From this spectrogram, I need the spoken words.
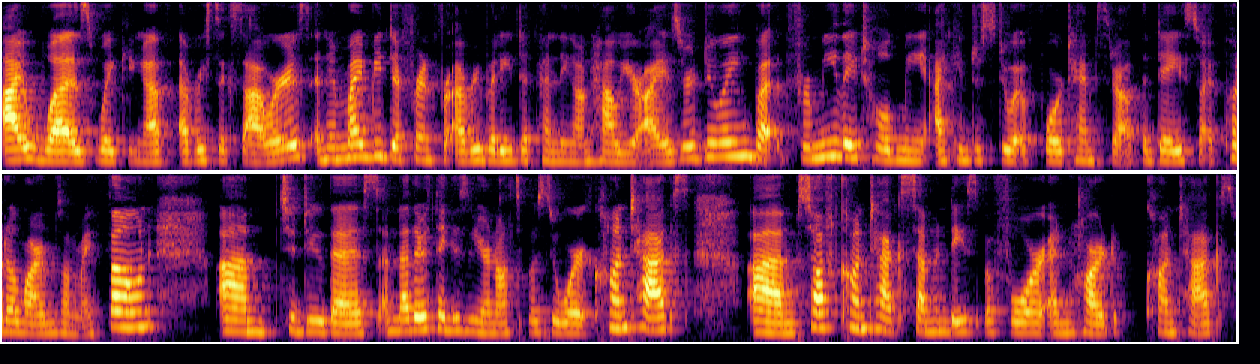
I was waking up every six hours, and it might be different for everybody depending on how your eyes are doing. But for me, they told me I can just do it four times throughout the day. So I put alarms on my phone um, to do this. Another thing is you're not supposed to wear contacts, um, soft contacts seven days before, and hard contacts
